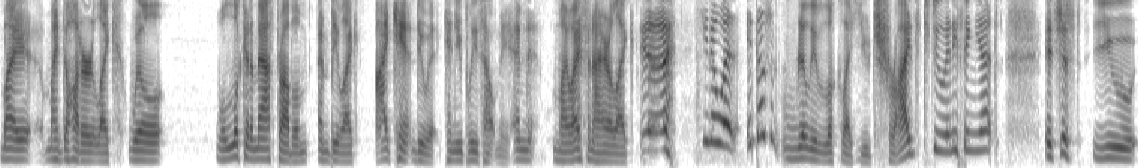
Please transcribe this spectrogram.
my my daughter like will will look at a math problem and be like, I can't do it. Can you please help me? And my wife and I are like, you know what? It doesn't really look like you tried to do anything yet. It's just you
